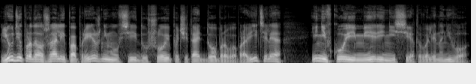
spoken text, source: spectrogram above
люди продолжали по-прежнему всей душой почитать доброго правителя и ни в коей мере не сетовали на него.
